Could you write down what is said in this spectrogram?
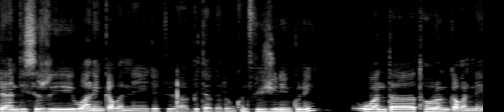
daandii sirrii waan hin qabanne jechuudha. Bitagaluun konfiyuuziniin kuni wanta toora hin qabanne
